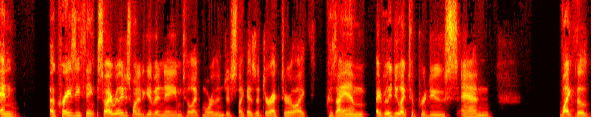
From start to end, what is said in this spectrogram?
and a crazy thing. So I really just wanted to give a name to like more than just like as a director, like because I am I really do like to produce and like the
